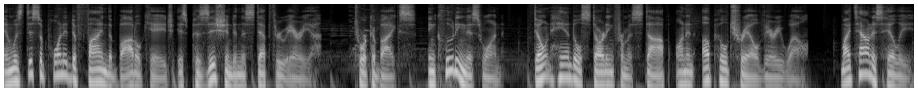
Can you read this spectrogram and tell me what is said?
and was disappointed to find the bottle cage is positioned in the step-through area. Torque bikes, including this one, don't handle starting from a stop on an uphill trail very well. My town is hilly,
